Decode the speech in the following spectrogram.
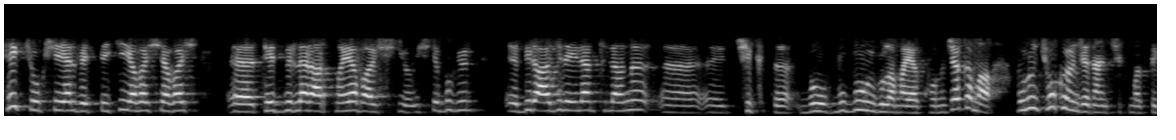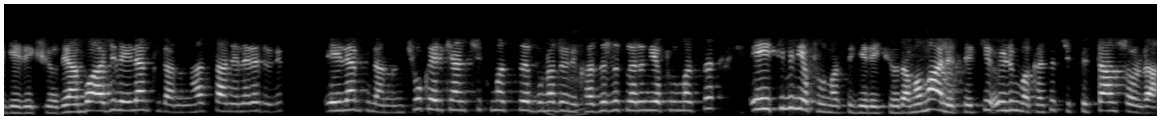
pek çok şey elbette ki yavaş yavaş e, tedbirler artmaya başlıyor. İşte bugün e, bir acil eylem planı e, e, çıktı. Bu, bu, bu uygulamaya konacak ama bunun çok önceden çıkması gerekiyordu. Yani bu acil eylem planının hastanelere dönük eylem planının çok erken çıkması, buna dönük hazırlıkların yapılması, eğitimin yapılması gerekiyordu. Ama maalesef ki ölüm vakası çıktıktan sonra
